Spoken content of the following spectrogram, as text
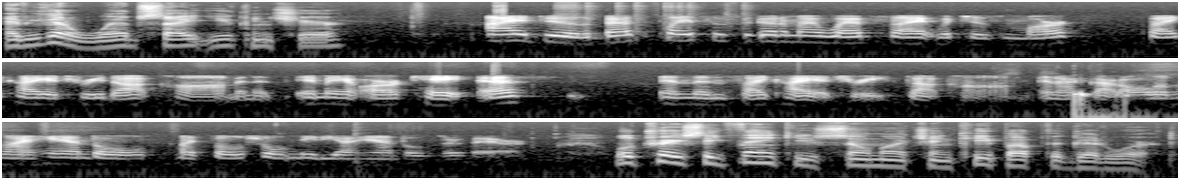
Have you got a website you can share? I do. The best place is to go to my website, which is markspsychiatry.com, and it's M A R K S and then psychiatry.com. And I've got all of my handles, my social media handles are there. Well, Tracey, thank you so much, and keep up the good work.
